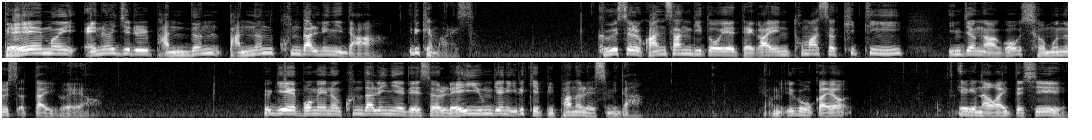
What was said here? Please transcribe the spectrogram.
뱀의 에너지를 받는 받는 쿤달린이다. 이렇게 말했어. 그것을 관상 기도의 대가인 토마스 키팅이 인정하고 서문을 썼다 이거예요. 여기에 보면은 쿤달리니에 대해서 레이 융겐이 이렇게 비판을 했습니다. 한번 읽어볼까요? 여기 나와 있듯이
